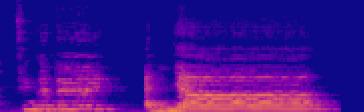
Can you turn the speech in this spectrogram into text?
친구들, 안녕!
